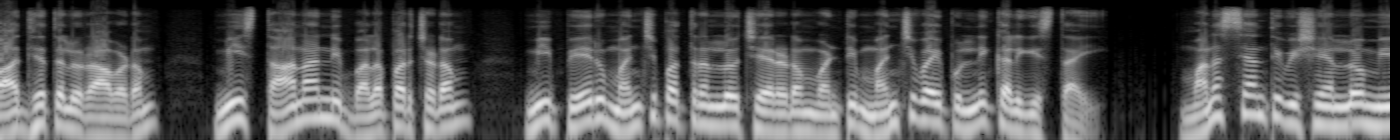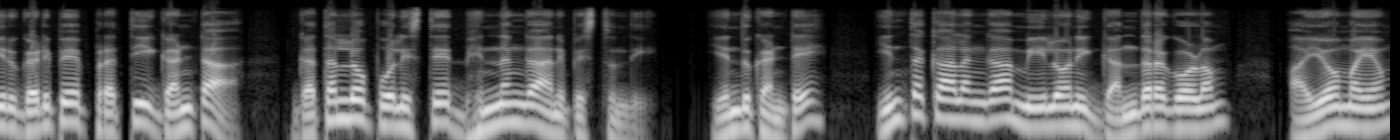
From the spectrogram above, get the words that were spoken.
బాధ్యతలు రావడం మీ స్థానాన్ని బలపరచడం మీ పేరు మంచిపత్రంలో చేరడం వంటి మంచి వైపుల్ని కలిగిస్తాయి. మనశ్శాంతి విషయంలో మీరు గడిపే ప్రతి గంట గతంలో పోలిస్తే భిన్నంగా అనిపిస్తుంది. ఎందుకంటే ఇంతకాలంగా మీలోని గందరగోళం అయోమయం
